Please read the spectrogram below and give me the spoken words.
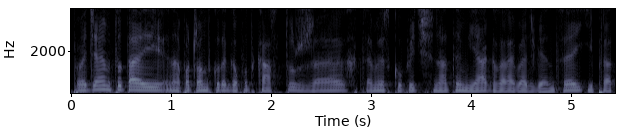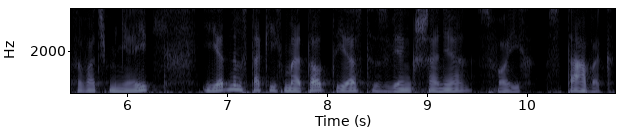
Powiedziałem tutaj na początku tego podcastu, że chcemy skupić się na tym, jak zarabiać więcej i pracować mniej. I jednym z takich metod jest zwiększenie swoich stawek,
